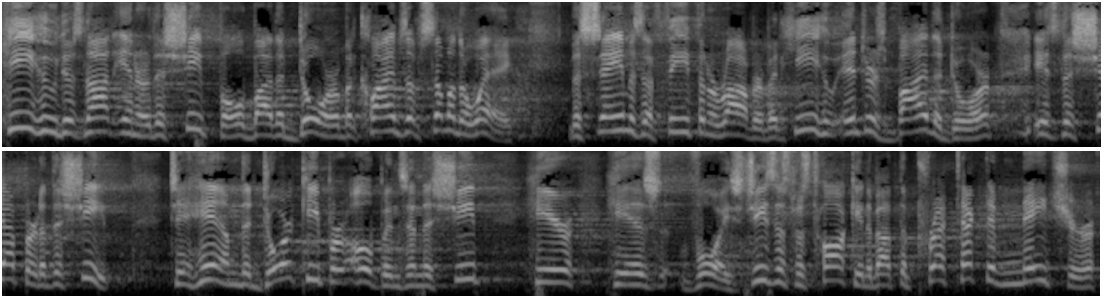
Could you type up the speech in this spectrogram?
he who does not enter the sheepfold by the door, but climbs up some other way, the same is a thief and a robber, but he who enters by the door is the shepherd of the sheep. To him, the doorkeeper opens, and the sheep hear his voice. Jesus was talking about the protective nature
